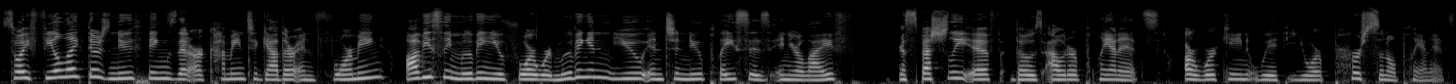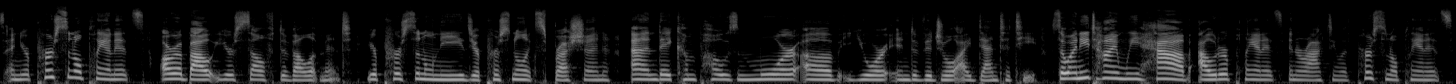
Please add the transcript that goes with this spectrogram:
So I feel like there's new things that are coming together and forming, obviously moving you forward, moving in you into new places in your life, especially if those outer planets are working with your personal planets. And your personal planets are about your self development, your personal needs, your personal expression, and they compose more of your individual identity. So, anytime we have outer planets interacting with personal planets,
